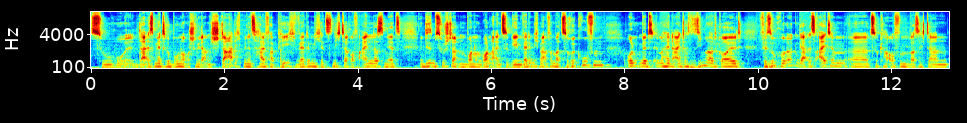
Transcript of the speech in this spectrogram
zu holen. Da ist Metrebono auch schon wieder am Start. Ich bin jetzt halb HP. Ich werde mich jetzt nicht darauf einlassen, jetzt in diesem Zustand ein One-on-One -on -One einzugehen. Werde mich mal einfach mal zurückrufen und mit immerhin 1700 Gold versuchen, irgendein geiles Item äh, zu kaufen, was ich dann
